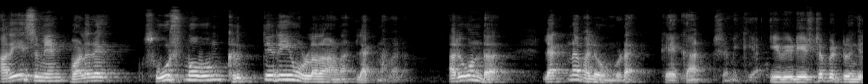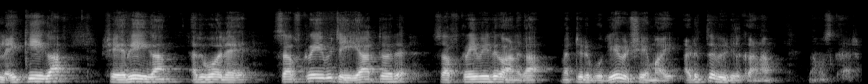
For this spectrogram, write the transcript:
അതേസമയം വളരെ സൂക്ഷ്മവും കൃത്യതയും ഉള്ളതാണ് ലഗ്നഫലം. അതുകൊണ്ട് ലഗ്നഫലവും കൂടെ കേൾക്കാൻ ശ്രമിക്കുക. ഈ വീഡിയോ ഇഷ്ടപ്പെട്ടുവെങ്കിൽ ലൈക്ക് ചെയ്യുക ഷെയർ ചെയ്യുക അതുപോലെ സബ്സ്ക്രൈബ് ചെയ്യാത്തവർ സബ്സ്ക്രൈബ് ചെയ്ത് കാണുക. മറ്റൊരു പുതിയ വിഷയമായി അടുത്ത വീഡിയോയിൽ കാണാം. നമസ്കാരം.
